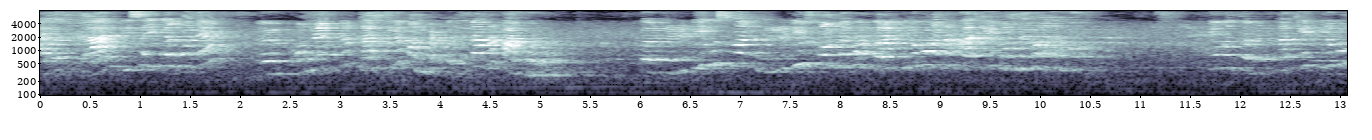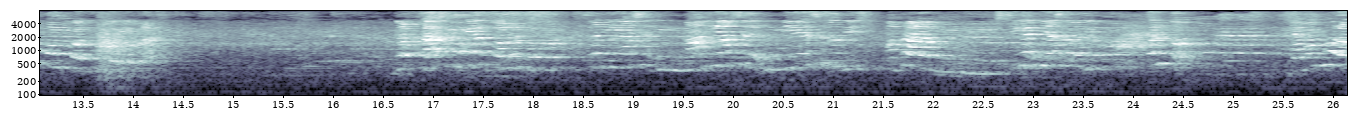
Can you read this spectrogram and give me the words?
আর আর রিসাইকেল মানে আহ, অন্য একটা প্লাস্টিকে কনভার্ট করা যেটা আমরা পারব না তো রিডিউস মানে রিডিউস কম ব্যবহার করা কীরকম আমরা প্লাস্টিকে কম ব্যবহার করব কে বলতে পারবে প্লাস্টিকে কীরকম কম ব্যবহার করতে পারি আমরা ধরো প্লাস্টিকের জলের বোতল সেটা নিয়ে আসে না নিয়ে আসে নিয়ে এসে যদি আমরা উম, স্টিলের নিয়ে আসতে পারি তাই তো যেমন ধরো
